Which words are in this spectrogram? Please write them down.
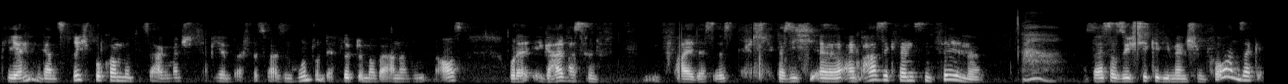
Klienten ganz frisch bekomme und die sagen, Mensch, ich habe hier beispielsweise einen Hund und der flippt immer bei anderen Hunden aus, oder egal was für ein Fall das ist, dass ich äh, ein paar Sequenzen filme. Ah. Das heißt also, ich schicke die Menschen vor und sage,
